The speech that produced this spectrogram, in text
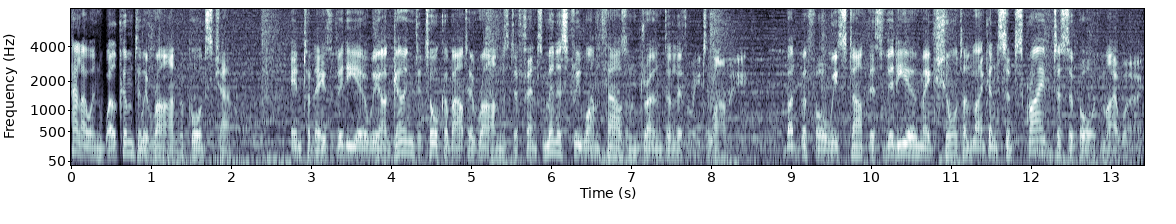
Hello and welcome to Iran Reports channel. In today's video we are going to talk about Iran's Defense Ministry 1000 drone delivery to army. But before we start this video make sure to like and subscribe to support my work.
